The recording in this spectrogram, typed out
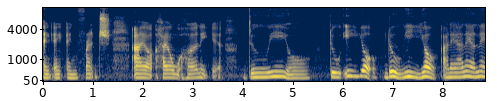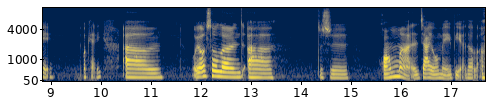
in in in French，还有还有我和你，do yo do yo do yo ale ale ale OK，嗯。we also learned 啊、uh,，就是皇马加油没别的了，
